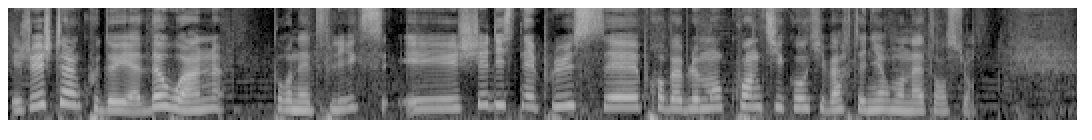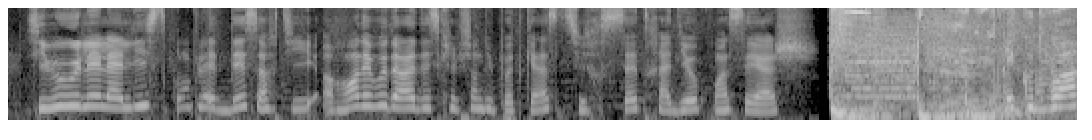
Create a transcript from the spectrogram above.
et je vais jeter un coup d'œil à The One pour Netflix et chez Disney c'est probablement Quantico qui va retenir mon attention. Si vous voulez la liste complète des sorties, rendez-vous dans la description du podcast sur cetteradio.ch. Écoute voir,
